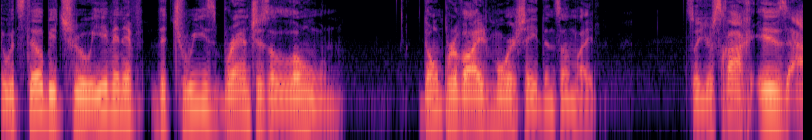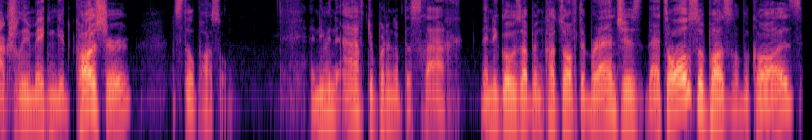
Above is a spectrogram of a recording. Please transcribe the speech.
it would still be true even if the tree's branches alone don't provide more shade than sunlight. So your schach is actually making it kosher, it's still possible. And even after putting up the schach, then he goes up and cuts off the branches, that's also pasul because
